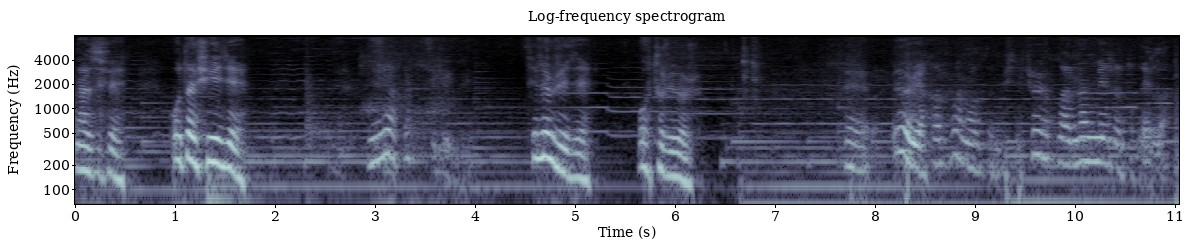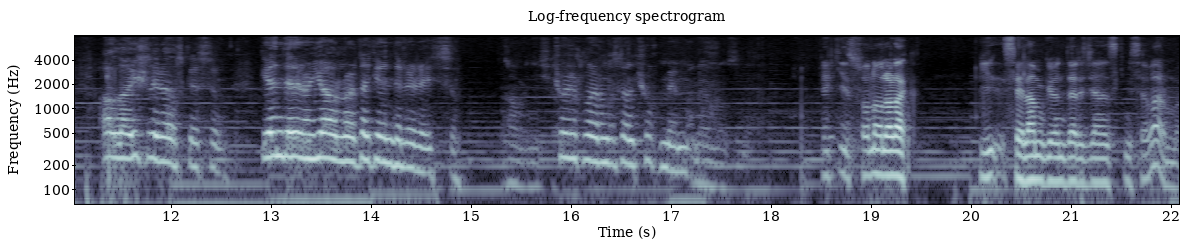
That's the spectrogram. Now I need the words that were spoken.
Nazife. O da şeyde. Nereye? Silivri'de oturuyor. Ee, öyle kalkan oldum işte. Çocuklarla mesutuk Allah. Allah işleri az kessin. Kendilerinin yavruları da kendileri etsin. Amin inşallah. Çocuklarımızdan çok memnunum. Memnunsun. Peki son olarak bir selam göndereceğiniz kimse var mı?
